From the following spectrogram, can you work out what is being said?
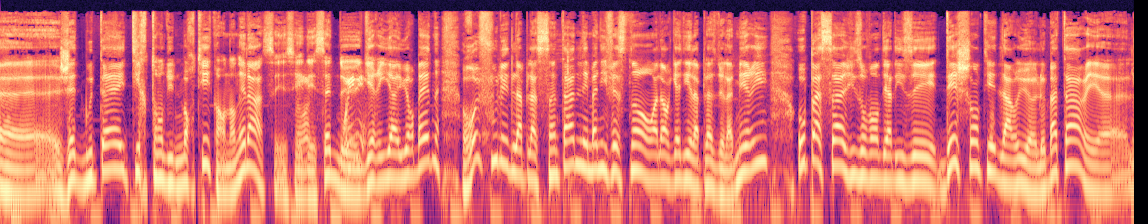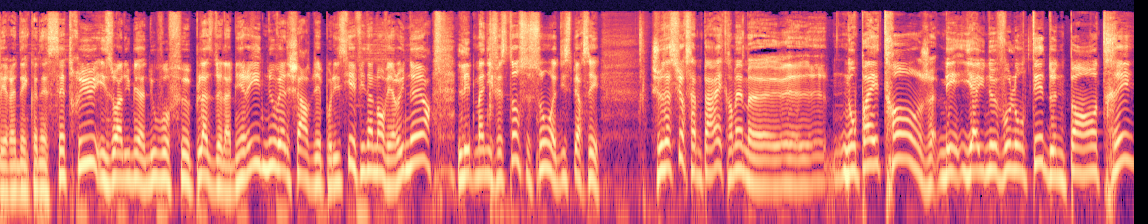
euh, jet de bouteille, tir tendu de mortier, quand on en est là. C'est des scènes de Oui. guérilla urbaine. De la place Sainte-Anne, les manifestants ont alors gagné la place de la mairie. Au passage, ils ont vandalisé des chantiers de la rue euh, Le Bâtard, et euh, les Rennais connaissent cette rue. Ils ont allumé un nouveau feu place de la mairie, nouvelle charge des policiers, et finalement, vers une heure, les manifestants se sont euh, dispersés. Je vous assure, ça me paraît quand même, non pas étrange, mais il y a une volonté de ne pas entrer,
